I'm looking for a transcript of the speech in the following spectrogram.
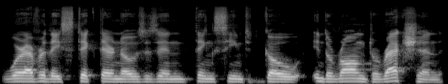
Wherever they stick their noses in, things seem to go in the wrong direction.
